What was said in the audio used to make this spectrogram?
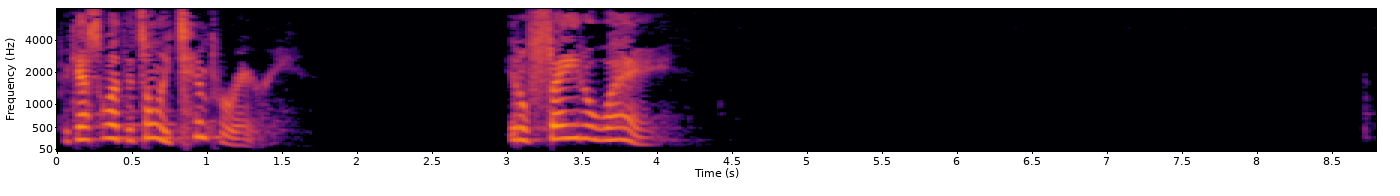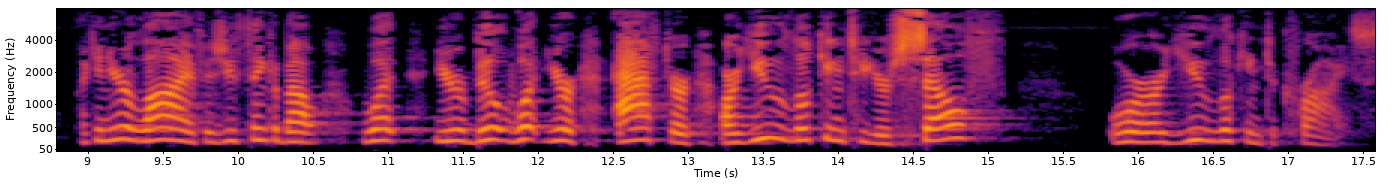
But guess what? That's only temporary. It'll fade away. Like in your life, as you think about what you're built, what you're after, are you looking to yourself or are you looking to Christ?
